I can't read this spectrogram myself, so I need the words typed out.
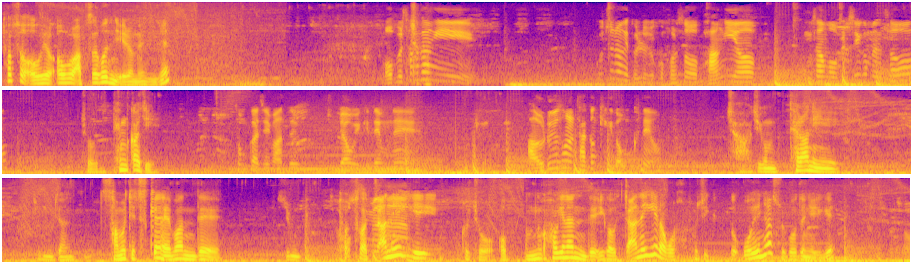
토스 업을, 업을 앞서거든요, 이러면 이제. 업을 상당히 꾸준하게 돌려줬고 벌써 방위업, 공삼업을 찍으면서 저 템까지. 스톰까지 만들고 준비하고 있기 때문에 아 의료선을 다 끊긴 게 너무 크네요. 자, 지금 테란이, 지금 이제 한 3월째 스캔 해봤는데, 지금 토스가 짜내기, 그렇죠. 없, 없는 거 확인했는데, 이거 짜내기라고 솔직히 또 오해할 수 있거든요, 이게. 그렇죠.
